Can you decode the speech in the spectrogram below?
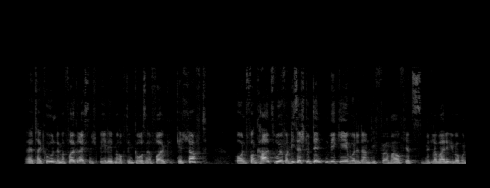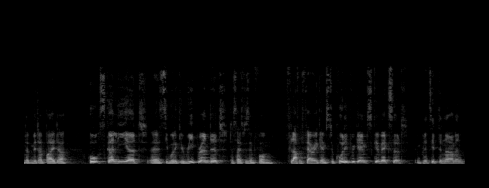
äh, Tycoon, dem erfolgreichsten Spiel, eben auch den großen Erfolg geschafft. Und von Karlsruhe, von dieser Studenten-WG wurde dann die Firma auf jetzt mittlerweile über 100 Mitarbeiter hochskaliert. Äh, sie wurde gerebrandet, das heißt, wir sind von Fluffy Fairy Games zu Colibri Games gewechselt, im Prinzip den Namen.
